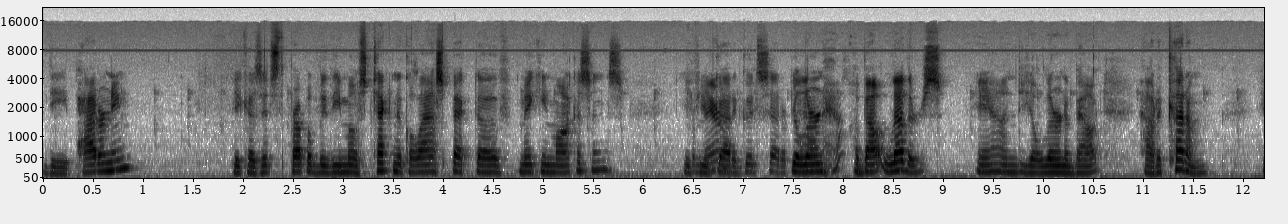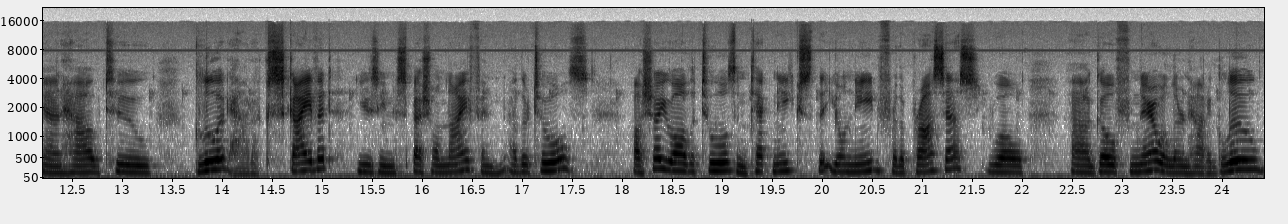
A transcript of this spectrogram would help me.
the patterning because it's probably the most technical aspect of making moccasins. If From you've there, got a good set of you'll you'll learn learn about leathers and you'll learn about how to cut them and how to glue it, how to skive it using a special knife and other tools. I'll show you all the tools and techniques that you'll need for the process. We'll uh, go from there. We'll learn how to glue.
